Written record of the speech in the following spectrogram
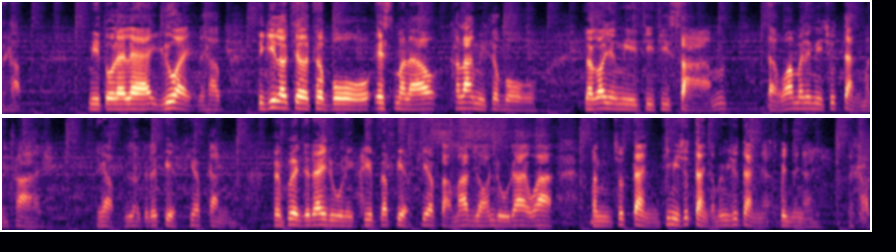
นะครับ มีตัวแรๆอีกด้วยนะครับเมื่อกี้เราเจอเทอร์โบ S มาแล้ว ข้างล่างมีเทอร์โบ แล้วก็ยังมี GT3 แต่ว่าไม่ได้มีชุดแต่งมันทรายนะครับเราจะได้เปรียบเทียบกัน เพื่อนๆจะได้ดูในคลิปแล้วเปรียบเทียบสามารถย้อนดูได้ว่ามันชุดแต่งที่มีชุดแต่งกับไม่มีชุดแต่งเนี่ยเป็นยังไงนะครับ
